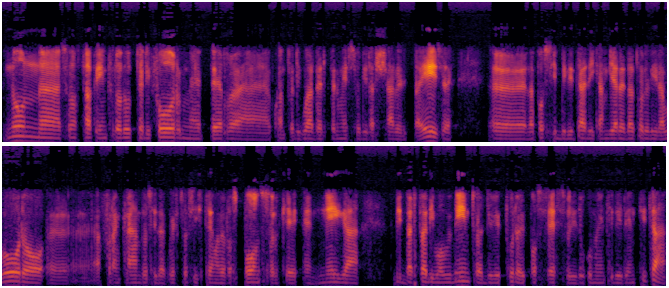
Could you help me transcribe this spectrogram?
non eh, sono state introdotte riforme per eh, quanto riguarda il permesso di lasciare il paese, eh, la possibilità di cambiare datore di lavoro, eh, affrancandosi da questo sistema dello sponsor che eh, nega libertà di movimento e addirittura il possesso di documenti di identità.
